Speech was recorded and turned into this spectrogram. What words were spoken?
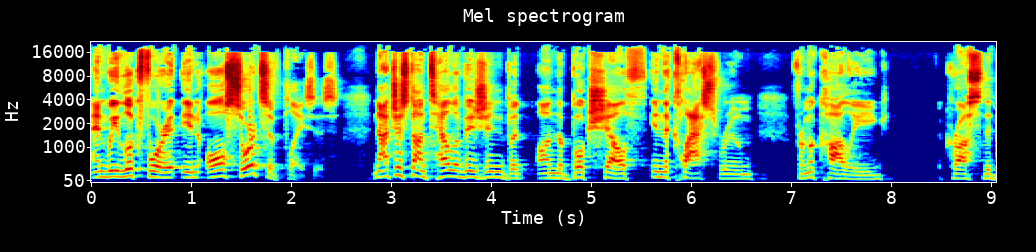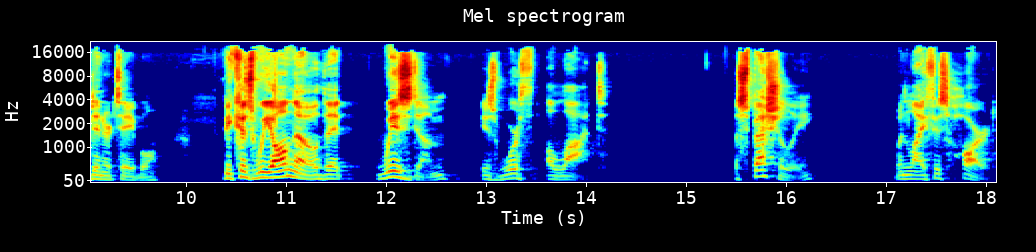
and we look for it in all sorts of places, not just on television, but on the bookshelf, in the classroom, from a colleague, across the dinner table, because we all know that wisdom is worth a lot, especially when life is hard.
